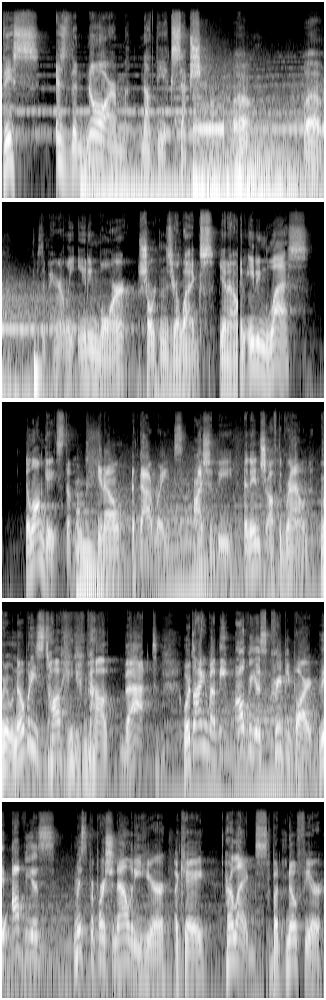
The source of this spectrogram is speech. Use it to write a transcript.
this is the norm, not the exception. Whoa. Whoa. Because apparently eating more shortens your legs, you know? And eating less elongates them. You know, at that rate, I should be an inch off the ground. Nobody's talking about that. We're talking about the obvious creepy part, the obvious misproportionality here, okay? Her legs. But no fear,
